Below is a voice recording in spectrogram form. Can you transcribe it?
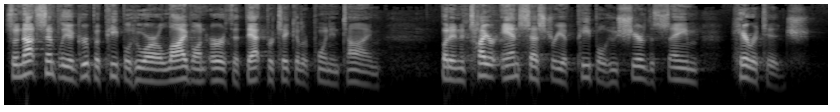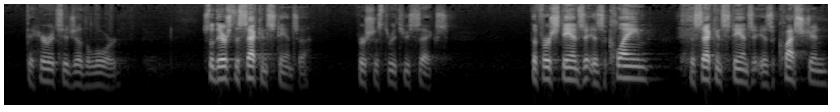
So, not simply a group of people who are alive on earth at that particular point in time, but an entire ancestry of people who shared the same heritage, the heritage of the Lord. So, there's the second stanza, verses 3 through 6. The first stanza is a claim, the second stanza is a question,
